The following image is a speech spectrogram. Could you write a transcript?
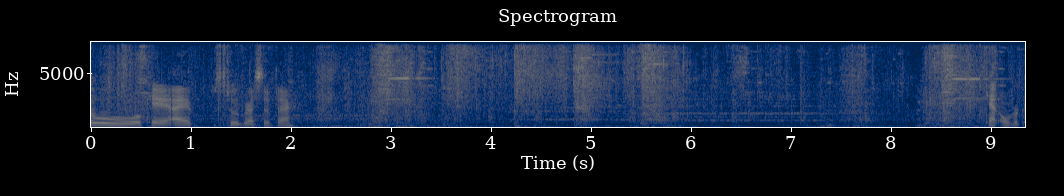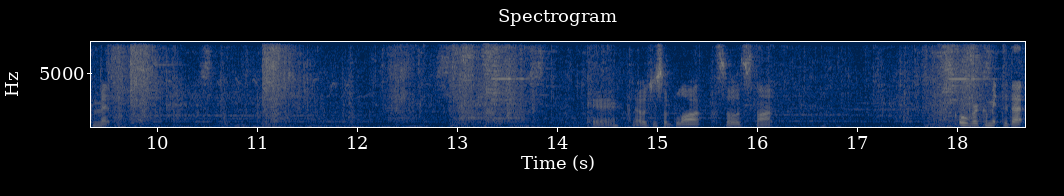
Ooh, okay, I was too aggressive there. Can't overcommit. Okay, that was just a block, so let's not overcommit to that.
